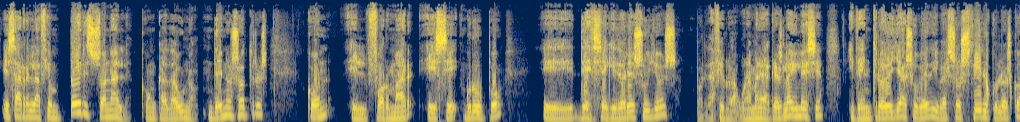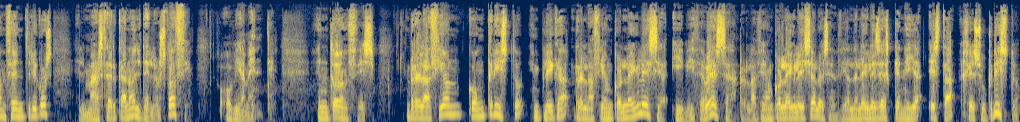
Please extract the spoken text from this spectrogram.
esa relación personal con cada uno de nosotros con el formar ese grupo eh, de seguidores suyos, por decirlo de alguna manera, que es la Iglesia, y dentro de ella, a su vez, diversos círculos concéntricos, el más cercano, el de los doce, obviamente. Entonces, relación con Cristo implica relación con la Iglesia y viceversa. Relación con la Iglesia, lo esencial de la Iglesia es que en ella está Jesucristo.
